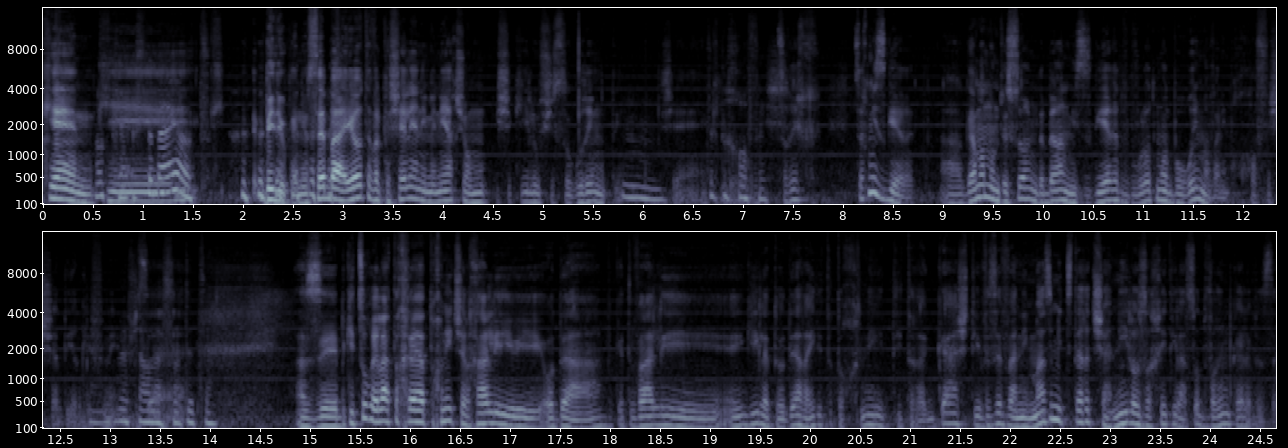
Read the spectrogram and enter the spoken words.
כן, כי... אוקיי, עושה בעיות. בדיוק, אני עושה בעיות, אבל קשה לי, אני מניח שכאילו שסוגרים אותי. Mm. צריך את החופש. צריך, צריך מסגרת. גם המונטסורי מדבר על מסגרת וגבולות מאוד ברורים, אבל עם חופש אדיר כן, בפנים. ואפשר לעשות את זה. אז uh, בקיצור, אילת אחרי התוכנית שלחה לי הודעה, וכתבה לי, היי גיל, אתה יודע, ראיתי את התוכנית, התרגשתי וזה, ואני מה זה מצטערת שאני לא זכיתי לעשות דברים כאלה וזה.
